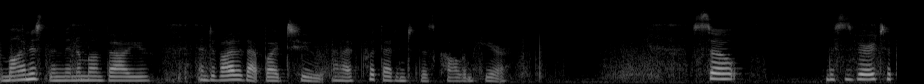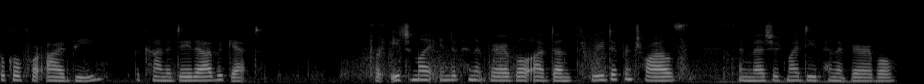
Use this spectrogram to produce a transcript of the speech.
minus the minimum value and divided that by 2, and I've put that into this column here. So this is very typical for IB the kind of data I would get. For each of my independent variable, I've done three different trials and measured my dependent variable.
